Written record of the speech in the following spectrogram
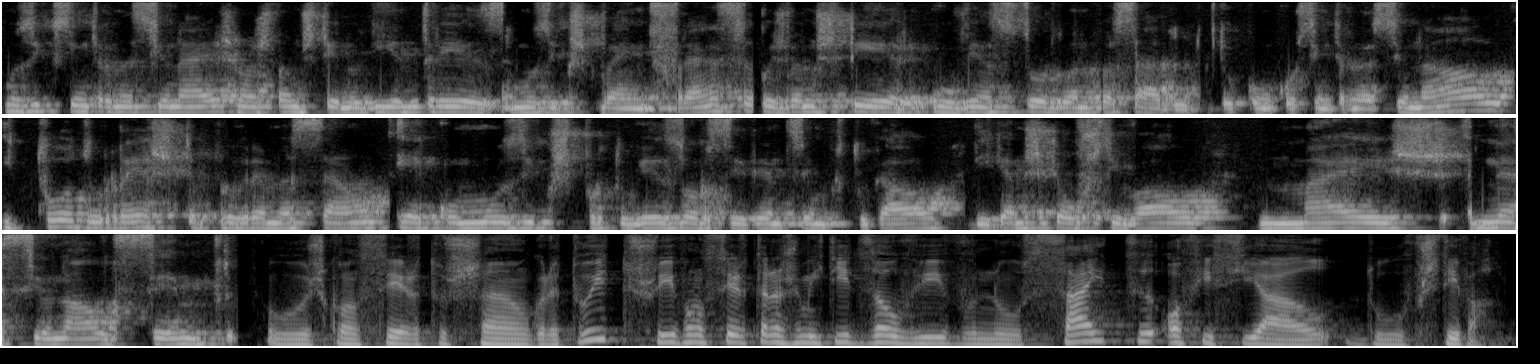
músicos internacionais, nós vamos ter no dia 13 músicos que vêm de França, depois vamos ter o vencedor do ano passado do concurso internacional e todo o resto da programação é com músicos portugueses ou residentes em Portugal. Digamos que é o festival mais nacional de sempre. Os concertos são gratuitos e vão ser transmitidos ao vivo no site oficial do festival.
